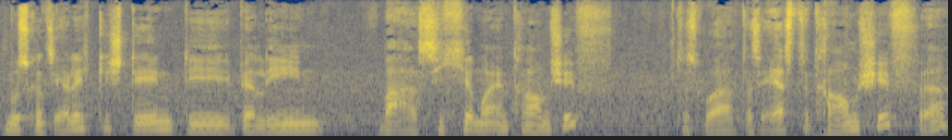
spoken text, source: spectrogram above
Ich muss ganz ehrlich gestehen, die Berlin war sicher mal ein Traumschiff. Das war das erste Traumschiff ja,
